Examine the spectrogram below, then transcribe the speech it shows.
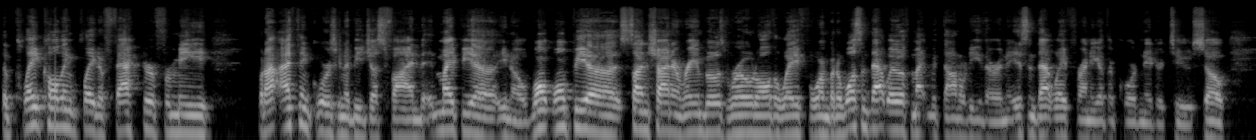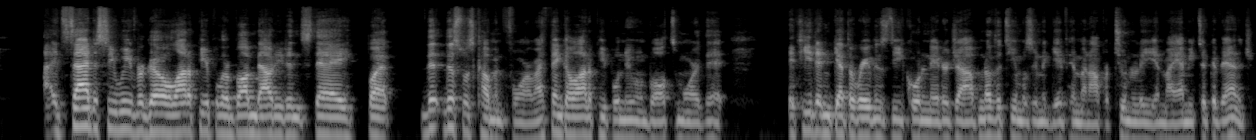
the play calling played a factor for me. But I, I think Orr's going to be just fine. It might be a, you know, won't won't be a sunshine and rainbows road all the way for him, but it wasn't that way with Mike Macdonald either, and it isn't that way for any other coordinator too. So it's sad to see Weaver go. A lot of people are bummed out he didn't stay, but th- this was coming for him. I think a lot of people knew in Baltimore that if he didn't get the Ravens D coordinator job, another team was going to give him an opportunity, and Miami took advantage.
